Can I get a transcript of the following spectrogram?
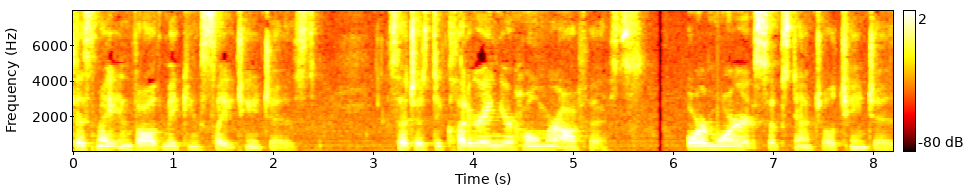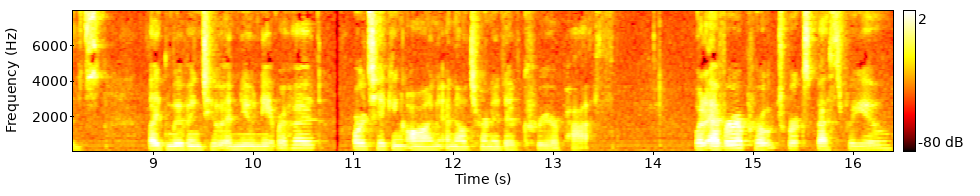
This might involve making slight changes, such as decluttering your home or office, or more substantial changes, like moving to a new neighborhood or taking on an alternative career path. Whatever approach works best for you,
